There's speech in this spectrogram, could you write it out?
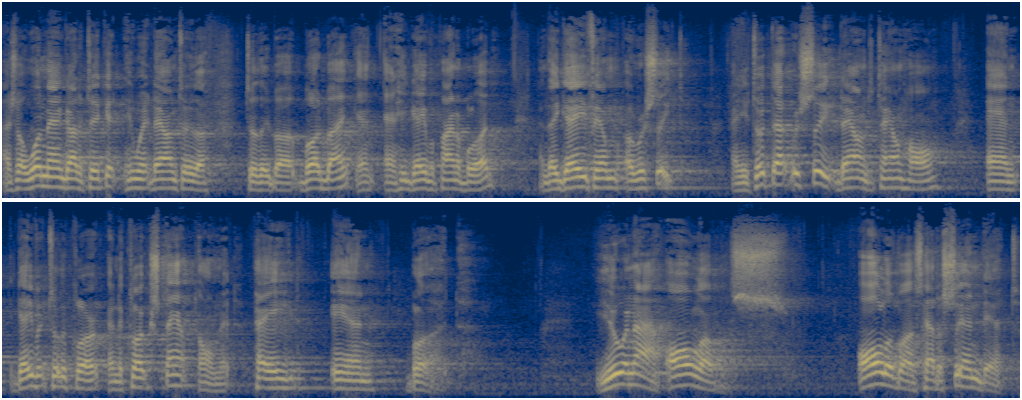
And so one man got a ticket. He went down to the, to the uh, blood bank and, and he gave a pint of blood. And they gave him a receipt. And he took that receipt down to town hall and gave it to the clerk, and the clerk stamped on it, paid in blood. You and I, all of us, all of us had a sin debt.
